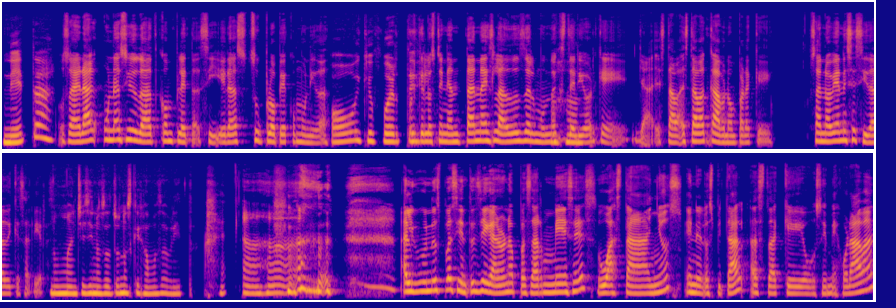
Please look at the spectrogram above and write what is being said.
Neta. O sea, era una ciudad completa, sí, era su propia comunidad. Ay, qué fuerte. Porque los tenían tan aislados del mundo Ajá. exterior que ya estaba, estaba cabrón para que. O sea, no había necesidad de que salieras. No manches, y nosotros nos quejamos ahorita. Ajá. Algunos pacientes llegaron a pasar meses o hasta años en el hospital hasta que o se mejoraban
